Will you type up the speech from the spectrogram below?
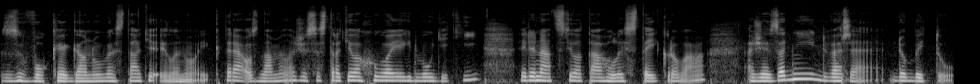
z Wokeganu ve státě Illinois, která oznámila, že se ztratila chuva jejich dvou dětí, 11-letá Holly Stakerová, a že zadní dveře do bytu uh,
